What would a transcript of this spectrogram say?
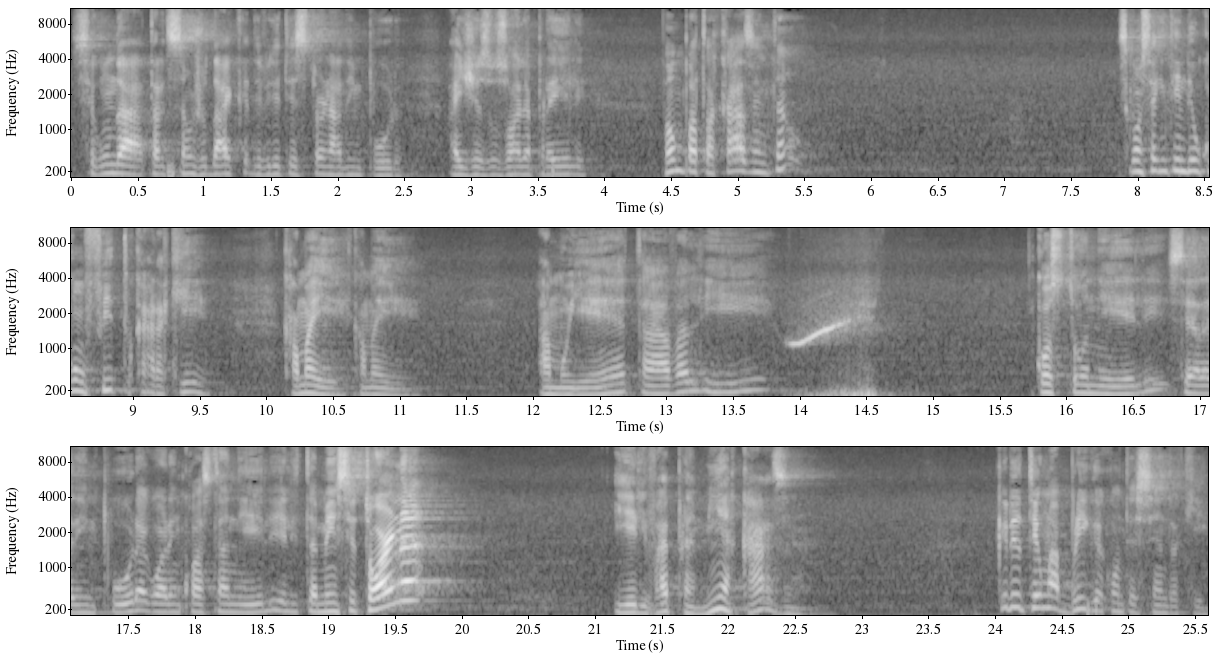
segundo a tradição judaica, deveria ter se tornado impuro. Aí Jesus olha para ele: Vamos para tua casa então? Você consegue entender o conflito, cara, aqui? Calma aí, calma aí. A mulher estava ali, encostou nele, se ela era impura, agora encosta nele, ele também se torna e ele vai para minha casa? Querido, tem uma briga acontecendo aqui.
